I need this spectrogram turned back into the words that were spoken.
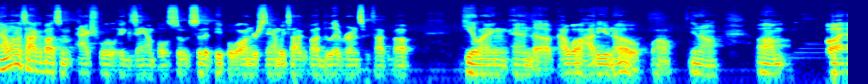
and I want to talk about some actual examples so, so that people will understand. We talk about deliverance, we talk about healing, and uh, how well, how do you know? Well, you know, um, but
